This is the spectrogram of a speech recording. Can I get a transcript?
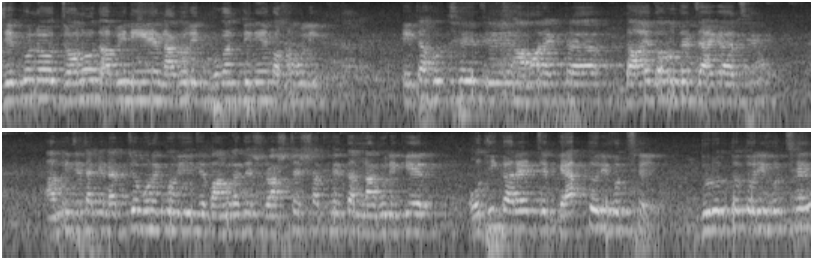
যে কোনো জন দাবি নিয়ে, নাগরিক ভোগান্তি নিয়ে কথা বলি। এটা হচ্ছে যে আমার একটা দায় দরদের জায়গা আছে। আমি যেটাকে ন্যায্য মনে করি যে বাংলাদেশ রাষ্ট্রের সাথে তার নাগরিকের অধিকারের যে গ্যাপ তৈরি হচ্ছে, দূরত্ব তৈরি হচ্ছে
